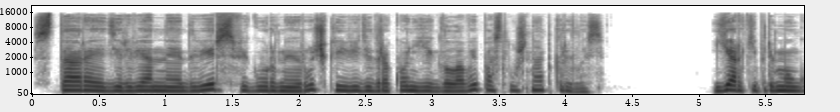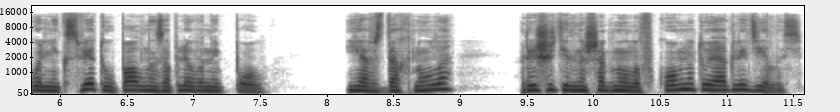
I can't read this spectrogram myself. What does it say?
Старая деревянная дверь с фигурной ручкой в виде драконьей головы послушно открылась. Яркий прямоугольник света упал на заплеванный пол — я вздохнула, решительно шагнула в комнату и огляделась.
